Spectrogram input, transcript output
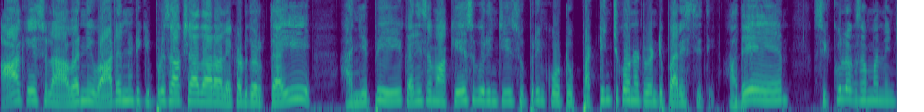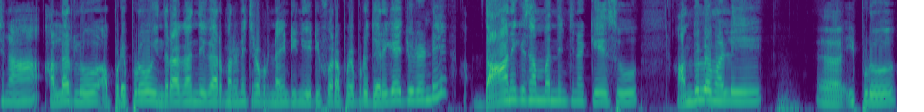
ఆ కేసులు అవన్నీ వాటన్నిటికి ఇప్పుడు సాక్ష్యాధారాలు ఎక్కడ దొరుకుతాయి అని చెప్పి కనీసం ఆ కేసు గురించి సుప్రీంకోర్టు పట్టించుకోనటువంటి పరిస్థితి. అదే సిక్కులకు సంబంధించిన అల్లర్లు అప్పుడెప్పుడో ఇందిరాగాంధీ గారు మరణించినప్పుడు నైన్టీన్ ఎయిటీ ఫోర్ అప్పుడెప్పుడు జరిగాయి చూడండి. దానికి సంబంధించిన కేసు అందులో మళ్ళీ ఇప్పుడు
